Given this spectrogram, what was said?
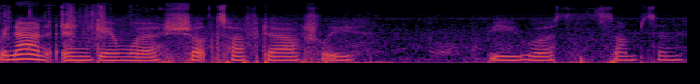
We're now in an end game where shots have to actually be worth something.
